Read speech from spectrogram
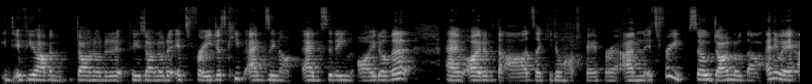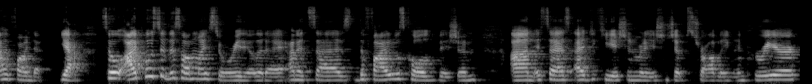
if you haven't downloaded it, please download it. It's free. Just keep exiting exiting out of it, um, out of the ads. Like you don't have to pay for it, and it's free. So download that. Anyway, I found it. Yeah. So I posted this on my story the other day, and it says the file was called Vision, and it says education, relationships, traveling, and career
